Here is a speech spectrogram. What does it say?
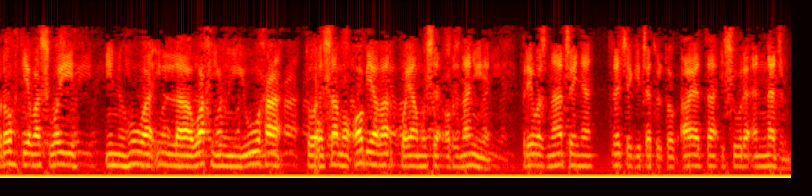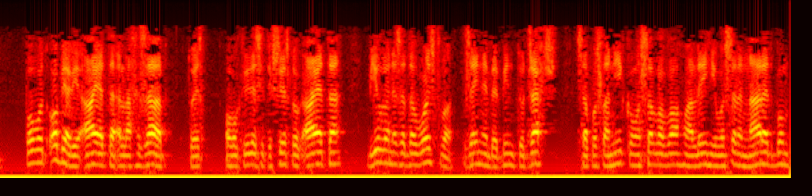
prohtjeva svojih in huwa illa wahjun juha to je samo objava koja mu se obznanjuje prijevoz značenja trećeg i četvrtog ajata i sure An-Najm povod objave ajata Al-Ahzab to je ovog 36. ajata bilo je nezadovoljstvo Zainebe bintu Džahš sa poslanikom sallallahu alaihi wa sallam naredbom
